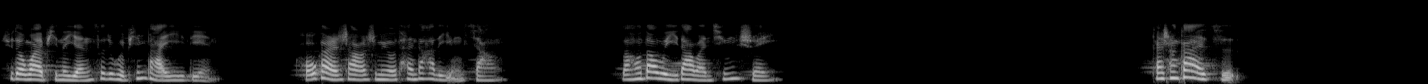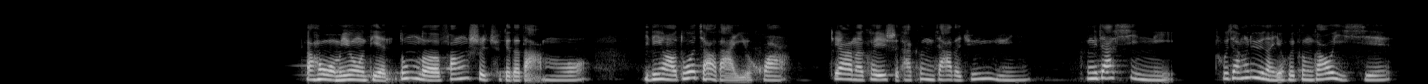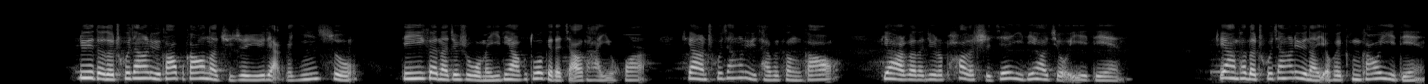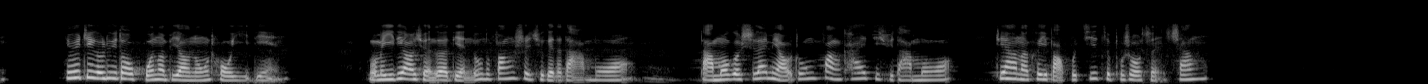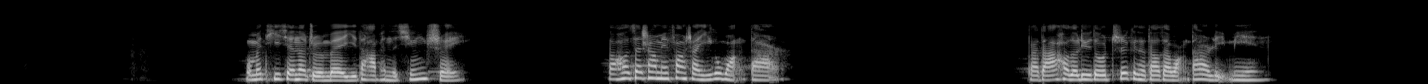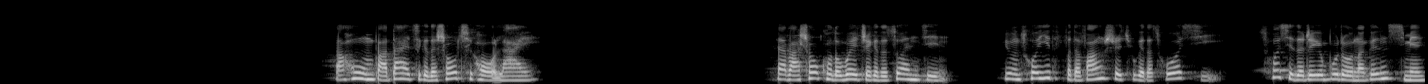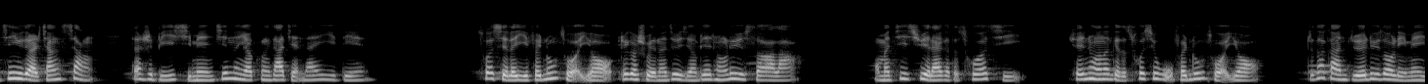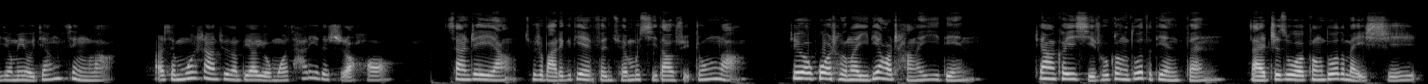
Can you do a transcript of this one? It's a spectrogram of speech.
去掉外皮呢，颜色就会偏白一点。口感上是没有太大的影响，然后倒入一大碗清水，盖上盖子，然后我们用点动的方式去给它打磨，一定要多搅打一会儿，这样呢可以使它更加的均匀，更加细腻，出浆率呢也会更高一些。绿豆的出浆率高不高呢？取决于两个因素。第一个呢，就是我们一定要多给它搅打一会儿，这样出浆率才会更高。第二个呢，就是泡的时间一定要久一点，这样它的出浆率呢也会更高一点。因为这个绿豆糊呢比较浓稠一点，我们一定要选择点动的方式去给它打磨，打磨个十来秒钟，放开继续打磨，这样呢可以保护机子不受损伤。我们提前的准备一大盆的清水。然后在上面放上一个网袋儿，把打好的绿豆汁给它倒在网袋儿里面，然后我们把袋子给它收起口来，再把收口的位置给它攥紧，用搓衣服的方式去给它搓洗。搓洗的这个步骤呢，跟洗面巾有点相像，但是比洗面巾呢要更加简单一点。搓洗了一分钟左右，这个水呢就已经变成绿色了。我们继续来给它搓洗，全程呢给它搓洗五分钟左右，直到感觉绿豆里面已经没有浆性了，而且摸上去呢比较有摩擦力的时候，像这样就是把这个淀粉全部吸到水中了。这个过程呢一定要长一点，这样可以洗出更多的淀粉，来制作更多的美食。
